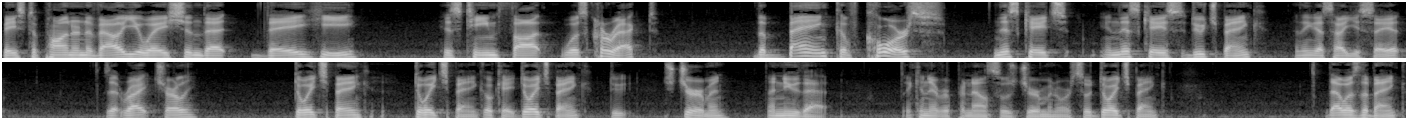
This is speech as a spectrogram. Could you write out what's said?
based upon an evaluation that they, he, his team thought was correct. The bank, of course, in this case, in this case, Deutsche Bank. I think that's how you say it. Is that right, Charlie? Deutsche Bank. Deutsche Bank. Okay, Deutsche Bank. It's German. I knew that. I can never pronounce those German words. So Deutsche Bank. That was the bank.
